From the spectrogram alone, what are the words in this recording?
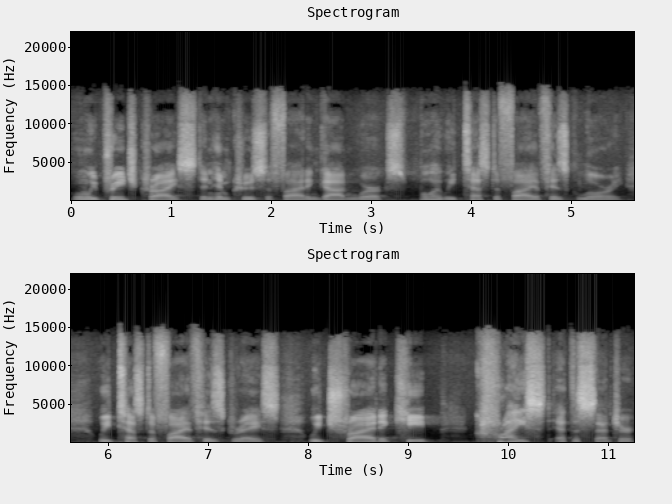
When we preach Christ and Him crucified and God works, boy, we testify of His glory. We testify of His grace. We try to keep Christ at the center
